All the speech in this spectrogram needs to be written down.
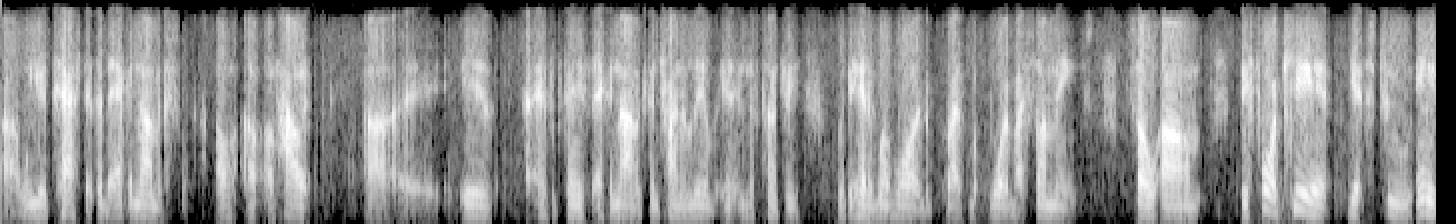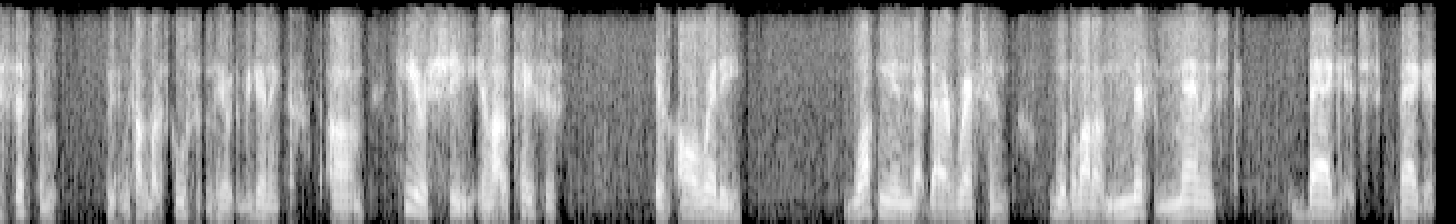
Uh, when you attach that to the economics of, of, of how it uh, is as it pertains to economics and trying to live in, in this country with your head above water by, water by some means. So um, before a kid gets to any system, we, we talk about the school system here at the beginning, um, he or she, in a lot of cases, is already walking in that direction with a lot of mismanaged baggage, baggage,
